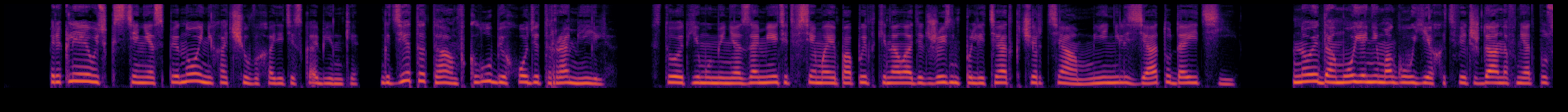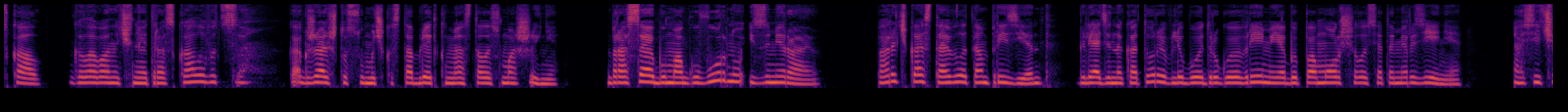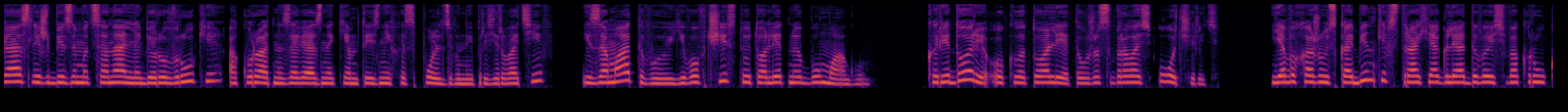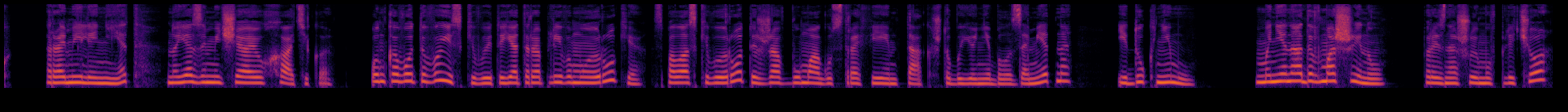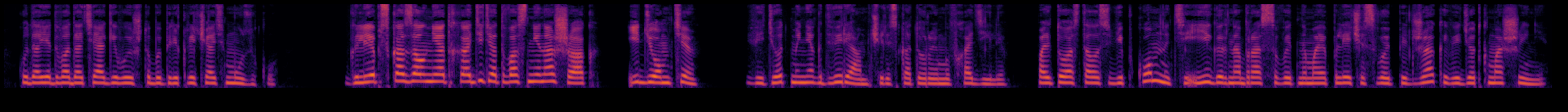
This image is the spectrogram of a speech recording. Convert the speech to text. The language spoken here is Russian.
Приклеиваюсь к стене спиной, не хочу выходить из кабинки. Где-то там, в клубе, ходит Рамиль. Стоит ему меня заметить, все мои попытки наладить жизнь полетят к чертям. Мне нельзя туда идти. Но и домой я не могу уехать, ведь Жданов не отпускал. Голова начинает раскалываться. Как жаль, что сумочка с таблетками осталась в машине. Бросаю бумагу в урну и замираю. Парочка оставила там презент, глядя на который в любое другое время я бы поморщилась от омерзения — а сейчас лишь безэмоционально беру в руки аккуратно завязанный кем-то из них использованный презерватив и заматываю его в чистую туалетную бумагу. В коридоре около туалета уже собралась очередь. Я выхожу из кабинки в страхе, оглядываясь вокруг. Рамили нет, но я замечаю Хатика. Он кого-то выискивает, и я торопливо мою руки, споласкиваю рот и, сжав бумагу с трофеем так, чтобы ее не было заметно, иду к нему. «Мне надо в машину», Произношу ему в плечо, куда едва дотягиваю, чтобы перекричать музыку. «Глеб сказал не отходить от вас ни на шаг. Идемте». Ведет меня к дверям, через которые мы входили. Пальто осталось в вип-комнате, и Игорь набрасывает на мои плечи свой пиджак и ведет к машине.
